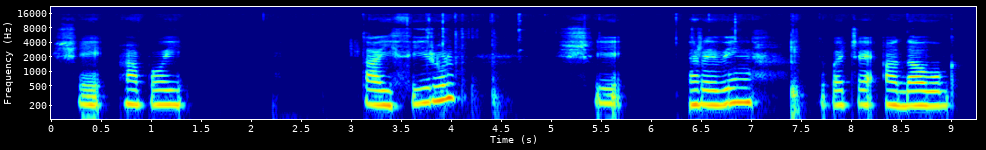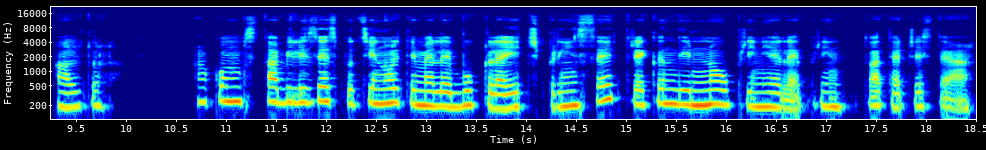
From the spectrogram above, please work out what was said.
și apoi tai firul și revin după ce adaug altul. Acum stabilizez puțin ultimele bucle aici prinse, trecând din nou prin ele, prin toate acestea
